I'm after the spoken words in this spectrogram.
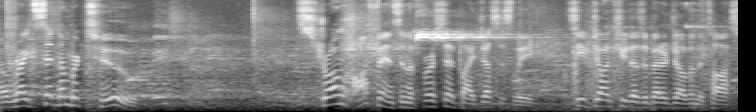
All right, set number two. Strong offense in the first set by Justice League. See if John Chu does a better job in the toss.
